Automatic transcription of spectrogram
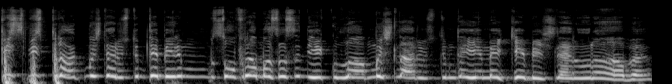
pis pis bırakmışlar üstümde benim sofra masası diye kullanmışlar üstümde yemek yemişler Uğur abi.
